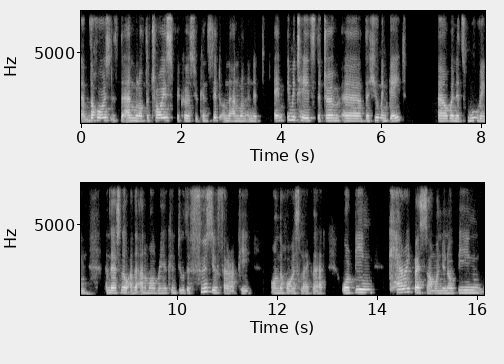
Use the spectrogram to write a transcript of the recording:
um, the horse is the animal of the choice because you can sit on the animal and it imitates the germ, uh, the human gait uh, when it's moving. And there's no other animal where you can do the physiotherapy on the horse like that, or being carried by someone, you know, being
